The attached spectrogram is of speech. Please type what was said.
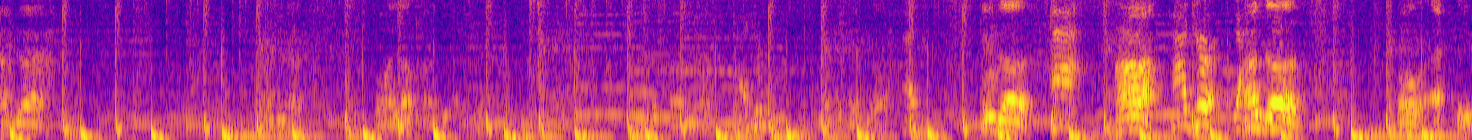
Haggar. Haggar. Oh, I love Haggar. Yeah. Love Haggar. Haggar. Haggar. Haggar. Haggar. Ah. Ha. Haggar. Yeah. Haggar. Oh, active.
